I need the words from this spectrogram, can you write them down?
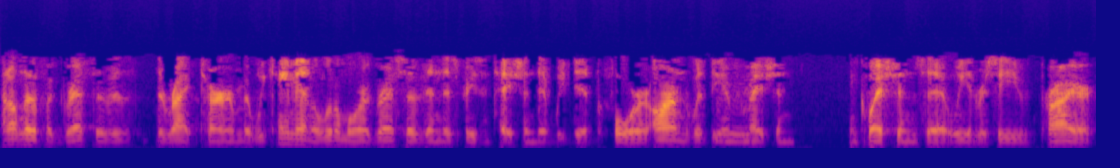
I don't know if aggressive is the right term, but we came in a little more aggressive in this presentation than we did before, armed with the mm-hmm. information and questions that we had received prior.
